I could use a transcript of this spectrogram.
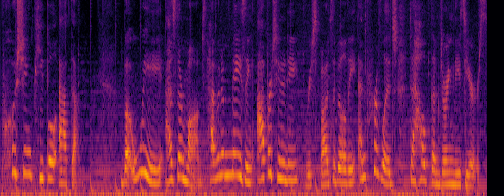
pushing people at them. But we, as their moms, have an amazing opportunity, responsibility, and privilege to help them during these years.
